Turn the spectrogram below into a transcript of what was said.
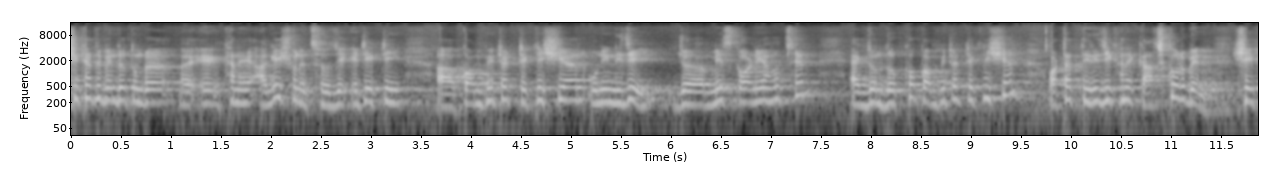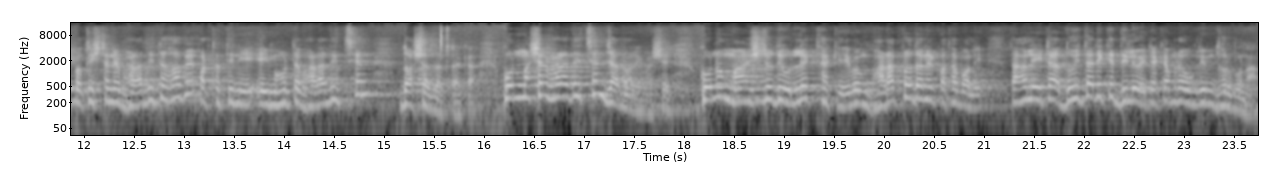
শিক্ষার্থীবৃন্দ, তোমরা এখানে আগেই শুনেছো যে এটি একটি কম্পিউটার টেকনিশিয়ান। উনি নিজেই মিস কর্নিয়া হচ্ছেন। একজন দক্ষ কম্পিউটার টেকনিশিয়ান, অর্থাৎ তিনি যেখানে কাজ করবেন, সেই প্রতিষ্ঠানে ভাড়া দিতে হবে, অর্থাৎ তিনি এই মুহূর্তে ভাড়া দিচ্ছেন দশ হাজার টাকা। কোন মাসের ভাড়া দিচ্ছেন? জানুয়ারি মাসের। কোনো মাস যদি উল্লেখ থাকে এবং ভাড়া প্রদানের কথা বলে, তাহলে এটা দুই তারিখে দিলেও এটাকে আমরা অগ্রিম ধরবো না।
